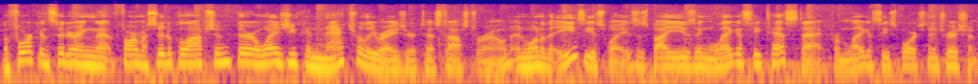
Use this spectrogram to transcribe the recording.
Before considering that pharmaceutical option, there are ways you can naturally raise your testosterone, and one of the easiest ways is by using Legacy Test Stack from Legacy Sports Nutrition.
